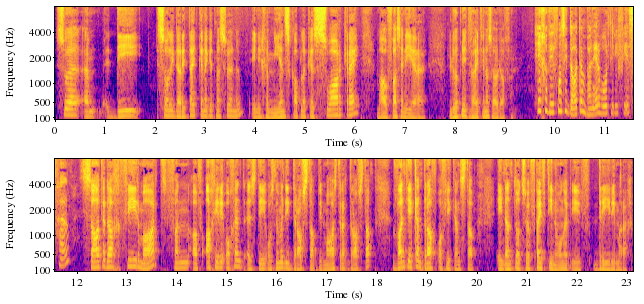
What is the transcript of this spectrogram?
So ehm um, die solidariteit kan ek dit maar so noem en die gemeenskaplike swaar kry, maar hou vas in die Here. Loop net wyd en ons hou daarvan. Gee geweet ons die datum wanneer word hierdie fees gehou? Saterdag 4 Maart vanaf 8:00 die oggend is die ons noem dit die drafstap, die Maastricht drafstap, want jy kan draf of jy kan stap en dan tot so 1500 uur 3:00 die middag.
